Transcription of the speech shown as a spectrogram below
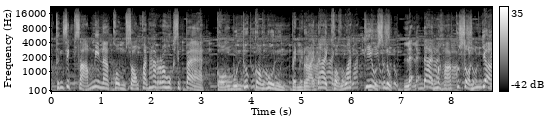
5-13 มีนาคม 2568 กองบุญทุกกองบุญเป็นรายได้ของวัดเที่ยวสนุกและได้มหากุศลใหญ่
